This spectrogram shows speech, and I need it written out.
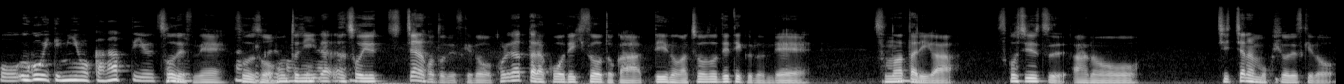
こう、動いてみようかなっていうそうですね。そうそう。本当になそういうちっちゃなことですけど、これだったらこうできそうとかっていうのがちょうど出てくるんで、そのあたりが少しずつ、あの、ちっちゃな目標ですけど、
